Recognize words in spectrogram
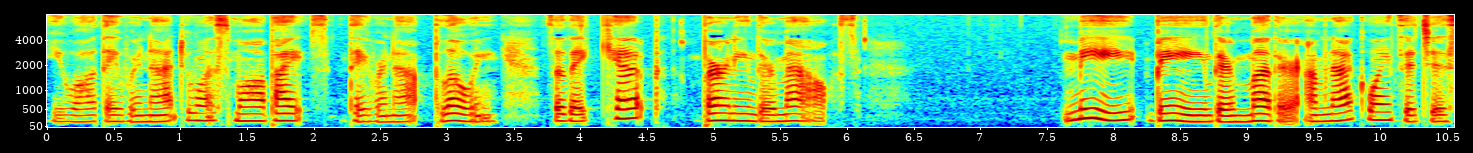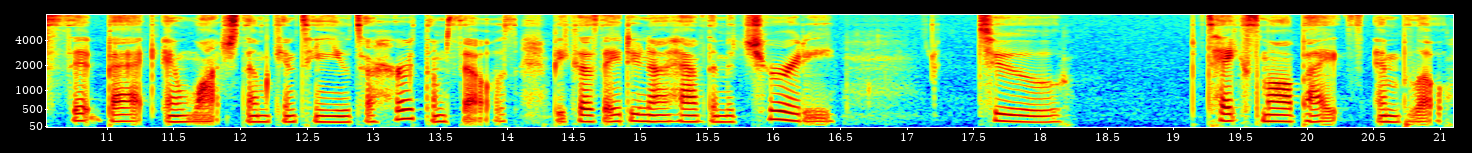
You all, they were not doing small bites, they were not blowing. So they kept burning their mouths. Me being their mother, I'm not going to just sit back and watch them continue to hurt themselves because they do not have the maturity to take small bites and blow.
